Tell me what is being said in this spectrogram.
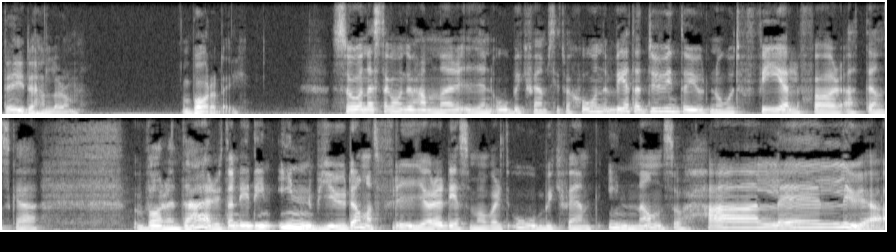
dig det handlar om. Och bara dig. Så nästa gång du hamnar i en obekväm situation, vet att du inte har gjort något fel för att den ska vara där. Utan det är din inbjudan att frigöra det som har varit obekvämt innan. Så halleluja!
